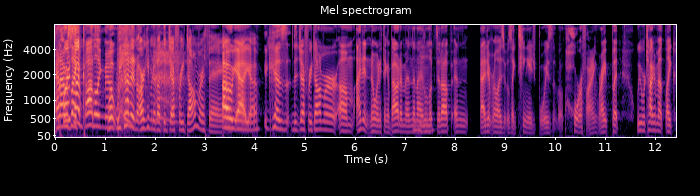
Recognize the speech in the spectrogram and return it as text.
of I was like, I'm coddling them. well, we got an argument about the Jeffrey Dahmer thing. oh yeah, yeah. because the Jeffrey Dahmer, um, I didn't know anything about him, and then I Mhm. looked it up, and I didn't realize it was like teenage boys. That were horrifying, right? But we were talking about like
